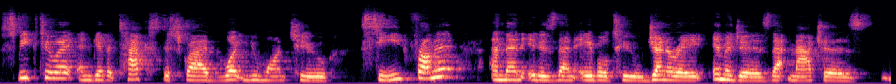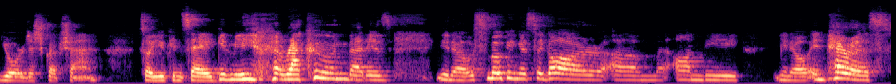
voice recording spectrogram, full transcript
speak to it and give it text, describe what you want to see from it. And then it is then able to generate images that matches your description. So you can say, give me a raccoon that is, you know, smoking a cigar um, on the, you know, in Paris.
